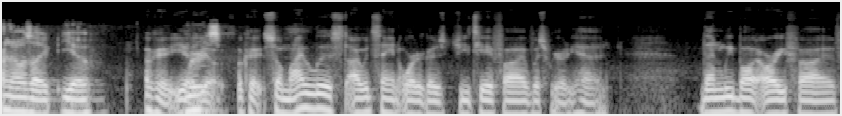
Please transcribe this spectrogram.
and I was like, "Yo, Okay, yeah, Where's- yeah. Okay, so my list, I would say in order goes GTA 5, which we already had. Then we bought RE5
